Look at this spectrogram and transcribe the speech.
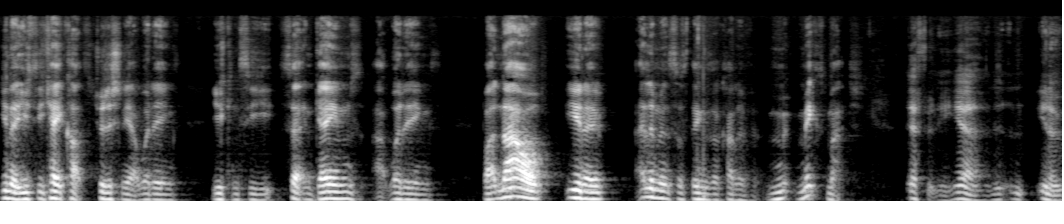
you know, you see cake cuts traditionally at weddings. You can see certain games at weddings, but now you know elements of things are kind of mi- mixed match. Definitely, yeah. You know,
